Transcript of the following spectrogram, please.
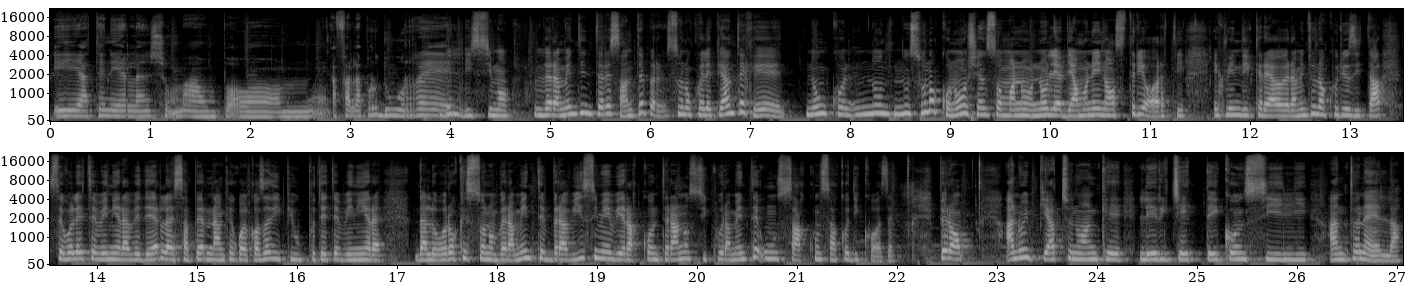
e a tenerla insomma un po' mm, a farla produrre. Bellissimo, veramente interessante perché sono quelle piante che non, non, nessuno conosce, insomma no, non le abbiamo nei nostri orti e quindi crea veramente una curiosità. Se volete venire a vederla e saperne anche qualcosa di più, potete venire da loro che sono veramente bravissimi e vi racconteranno sicuramente un sacco, un sacco di cose. Però a noi piacciono anche le ricette, i consigli. Antonella,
